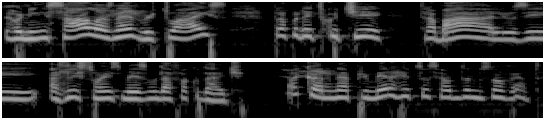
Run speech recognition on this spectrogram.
reunir em salas, né, virtuais, para poder discutir trabalhos e as lições mesmo da faculdade. Bacana, né? A primeira rede social dos anos 90.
